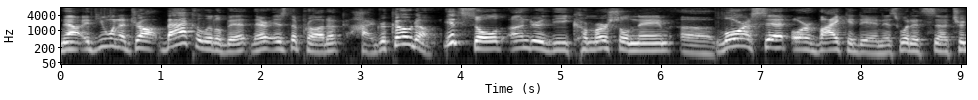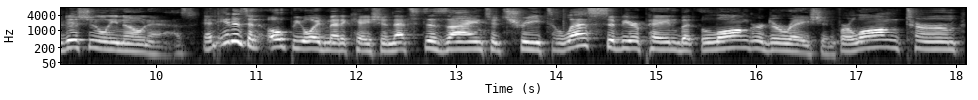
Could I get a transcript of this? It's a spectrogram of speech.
Now, if you want to drop back a little bit, there is the product hydrocodone. It's sold under the commercial name of Loracet or Vicodin is what it's uh, traditionally known as. And it is an opioid medication that's designed to treat less severe pain but longer duration for long-term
